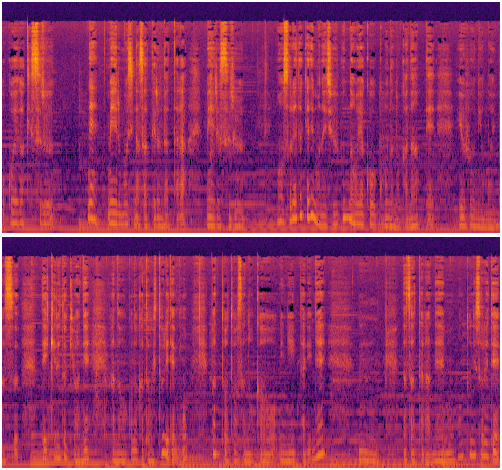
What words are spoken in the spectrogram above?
お声がけする、ね、メールもしなさってるんだったらメールする。もうそれだけでもね十分な親孝行なのかなっていうふうに思います。で行ける時はねあのこの方を一人でもパッとお父さんのお顔を見に行ったりね、うん、なさったらねもう本当にそれで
